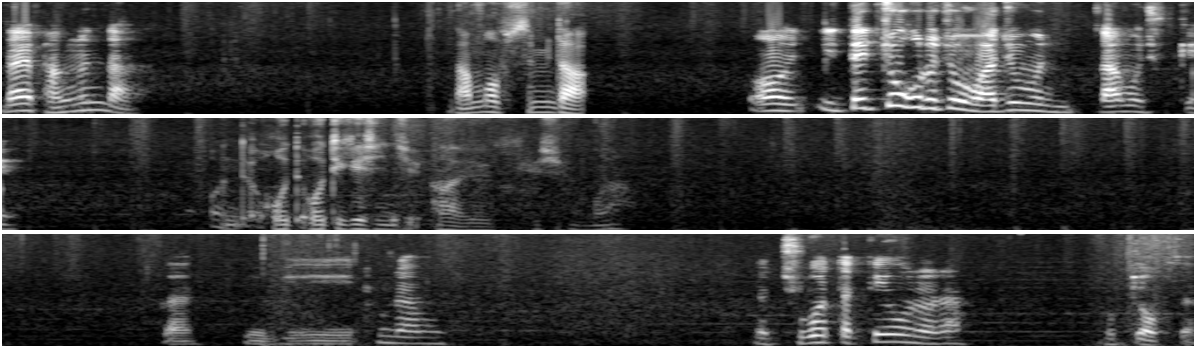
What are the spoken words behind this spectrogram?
날 박는다. 나무 없습니다. 어 이때 쪽으로 좀 와주면 나무 줄게. 어, 근데 어디 어디 계신지 아 여기 계시는구나. 그러니까 여기 통나무. 나 죽었다 띄워놓으라. 볼게 없어.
